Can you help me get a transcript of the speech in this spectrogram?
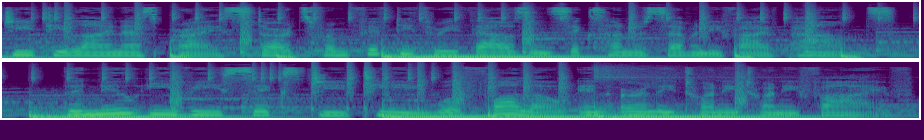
GT line S price starts from £53,675. The new EV6 GT will follow in early 2025.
